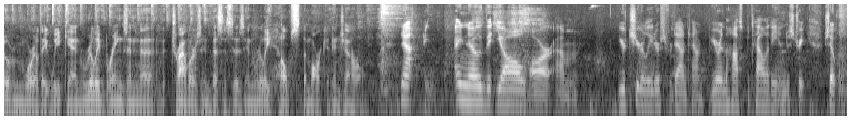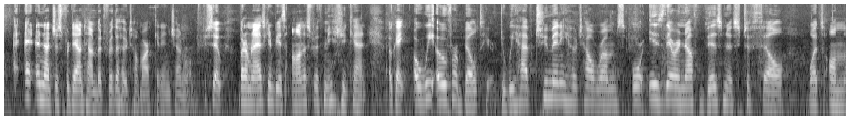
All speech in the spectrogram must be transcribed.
over Memorial Day weekend really brings in the, the travelers and businesses and really helps the market in general. Now, I know that y'all are um, you're cheerleaders for downtown. You're in the hospitality industry. So, and not just for downtown, but for the hotel market in general. So, but I'm asking you to be as honest with me as you can. Okay, are we overbuilt here? Do we have too many hotel rooms, or is there enough business to fill what's on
